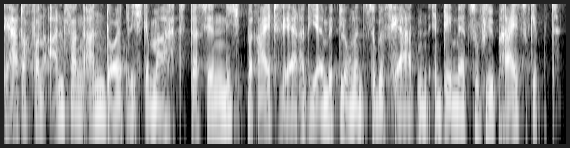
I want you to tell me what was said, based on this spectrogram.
Der hat doch von Anfang an deutlich gemacht, dass er nicht bereit wäre, die Ermittlungen zu gefährden, indem er zu viel Preis gibt.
